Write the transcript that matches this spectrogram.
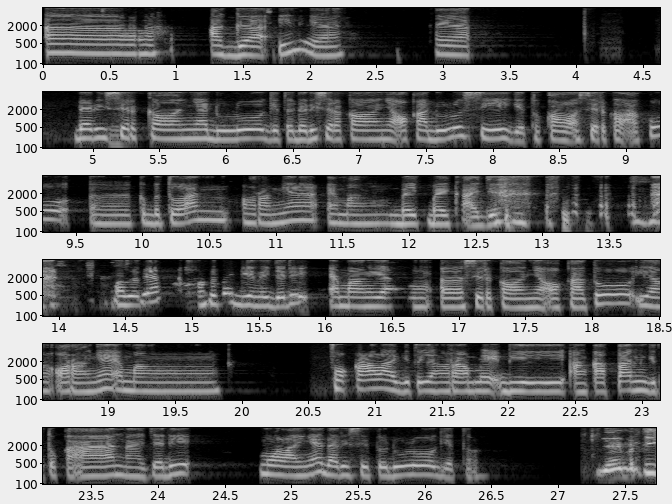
eh agak ini ya kayak dari circle-nya dulu gitu dari circle-nya Oka dulu sih gitu. Kalau circle aku eh, kebetulan orangnya emang baik-baik aja. Maksudnya maksudnya gini jadi emang yang eh, circle-nya Oka tuh yang orangnya emang vokal lah gitu yang rame di angkatan gitu kan. Nah jadi mulainya dari situ dulu gitu. Jadi berarti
